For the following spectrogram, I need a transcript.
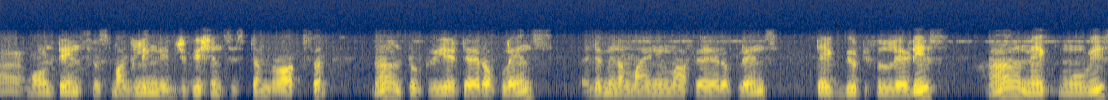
uh, mountains smuggling education system rocks uh, to create aeroplanes, aluminum mining mafia aeroplanes, take beautiful ladies, make movies,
